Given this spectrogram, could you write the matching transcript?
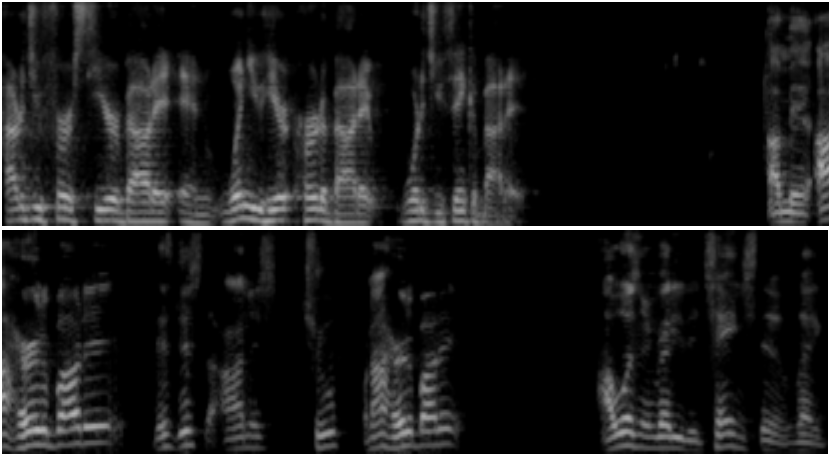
How did you first hear about it? And when you hear, heard about it what did you think about it? I mean i heard about it. This this the honest truth. When i heard about it I wasn't ready to change still. Like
